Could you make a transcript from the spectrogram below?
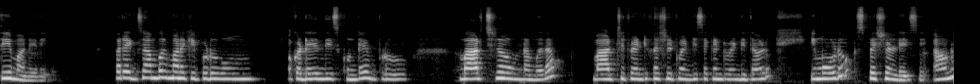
థీమ్ అనేది. ఫర్ ఎగ్జాంపుల్ మనకి ఇప్పుడు ఒక డే తీసుకుంటే ఇప్పుడు మార్చిలో ఉన్నాం కదా. March twenty first twenty second twenty third ఈ మూడు స్పెషల్ డేస్ అవును?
